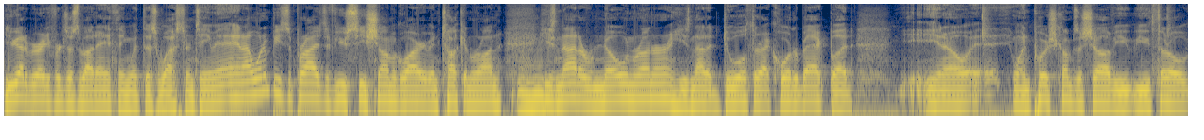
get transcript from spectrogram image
you got to be ready for just about anything with this Western team. And I wouldn't be surprised if you see Sean McGuire even tuck and run. He's not a known runner. He's not a dual threat quarterback, but you know, eh, when push comes to shove, you you throw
